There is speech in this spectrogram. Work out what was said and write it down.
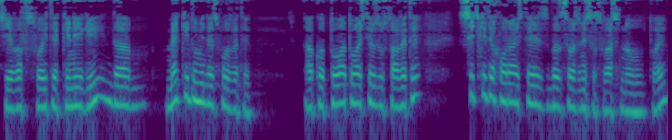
че в своите книги да меки думи да използвате. Ако това, това ще оставите, всичките хора ще бъдат свързани с вас, но той,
